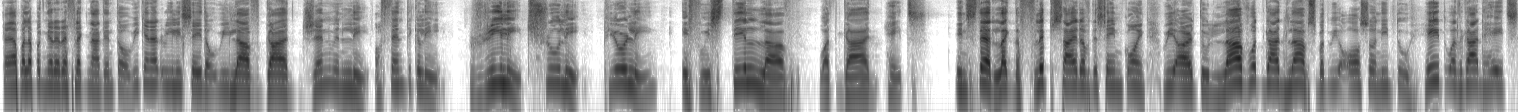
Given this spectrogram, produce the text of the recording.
Kaya pala pag nire-reflect natin to, we cannot really say that we love God genuinely, authentically, really, truly, purely, if we still love what God hates. Instead, like the flip side of the same coin, we are to love what God loves, but we also need to hate what God hates.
